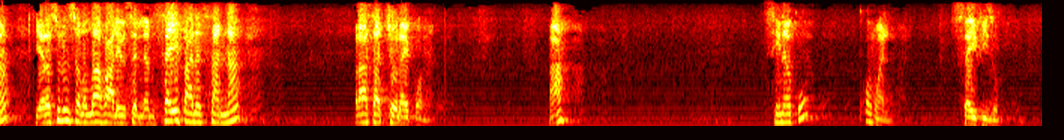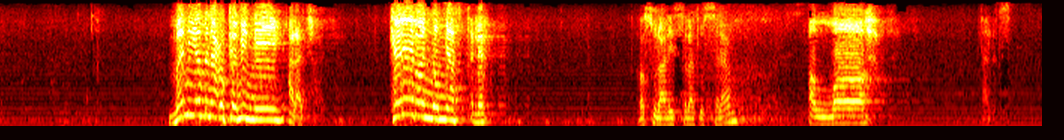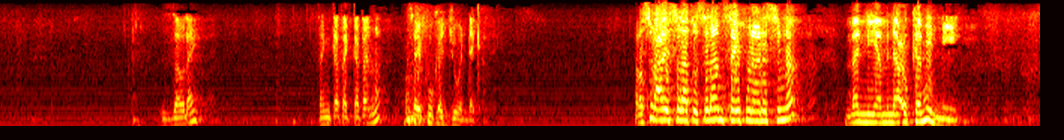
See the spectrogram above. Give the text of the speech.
የረሱሉን ስለ ላሁ ለ ወሰለም ሰይፍ አነሳና ራሳቸው ላይ ቆመ አ ሲነቁ ቆሟል ሰይፍ ይዞ መን የምነዑከ ሚኒ አላቸው ከኔ ማን ነው የሚያስጥልህ ረሱል አለ ሰላቱ ወሰላም አላህ አሉት። እዛው ላይ ተንቀጠቀጠና ሰይፉ ከእጁ ወደቀ። ረሱል አለ ሰላቱ ወሰላም ሰይፉን አነሱና መን የምነዑከ ሚኒ?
